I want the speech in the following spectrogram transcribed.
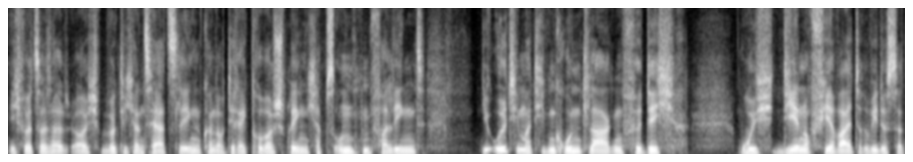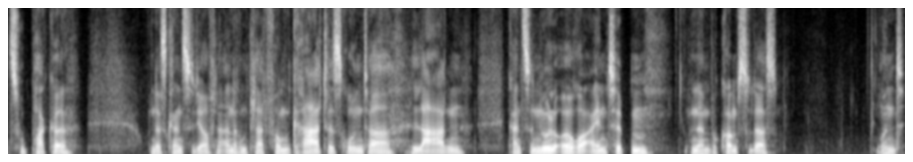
ich würde es halt euch wirklich ans Herz legen, ihr könnt auch direkt drüber springen, ich habe es unten verlinkt, die ultimativen Grundlagen für dich, wo ich dir noch vier weitere Videos dazu packe, und das kannst du dir auf einer anderen Plattform gratis runterladen. Kannst du 0 Euro eintippen und dann bekommst du das. Und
